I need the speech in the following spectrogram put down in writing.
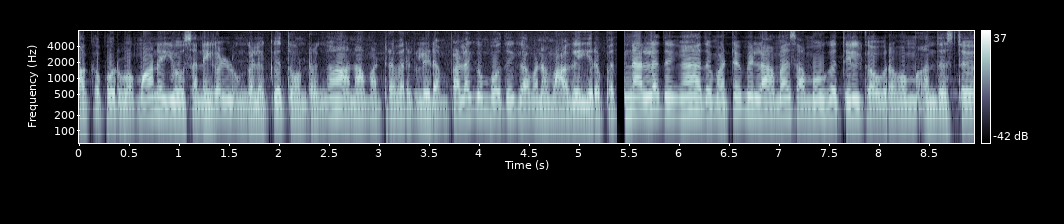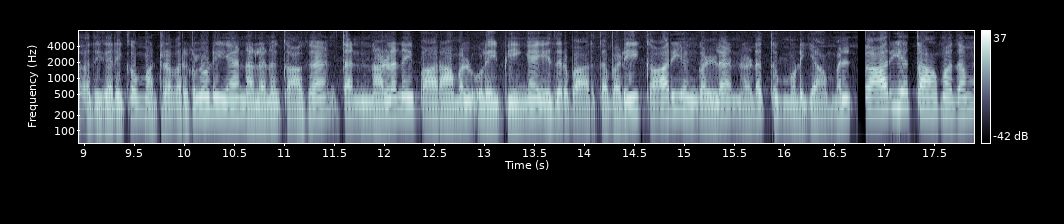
ஆக்கப்பூர்வமான யோசனைகள் உங்களுக்கு தோன்றுங்க. ஆனால் மற்றவர்களிடம் பழகும்போது கவனமாக இருப்பது நல்லதுங்க. அது மட்டும் இல்லாமல் சமூகத்தில் கௌரவம் அந்தஸ்து அதிகரிக்கும். மற்றவர்களுடைய நலனுக்காக தன் நலனை பாராமல் உழைப்பீங்க. எதிர்பார்த்தபடி காரியங்களில் நடத்த முடியாமல் காரிய தாமதம்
